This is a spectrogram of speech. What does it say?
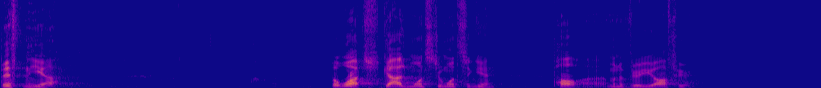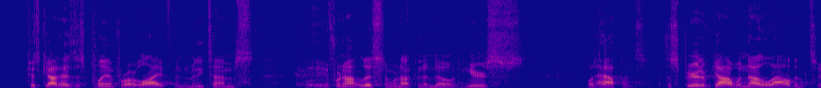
Bithynia. But watch, God wants to once again. Paul, I'm going to veer you off here. Because God has this plan for our life, and many times, if we're not listening, we're not going to know. And here's what happens. The Spirit of God would not allow them to.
